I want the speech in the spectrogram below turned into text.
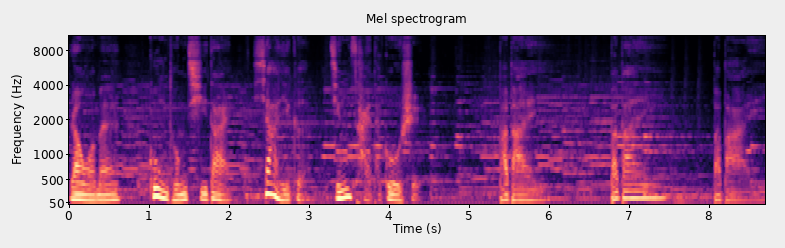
让我们共同期待。下一个精彩的故事，拜拜，拜拜，拜拜。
